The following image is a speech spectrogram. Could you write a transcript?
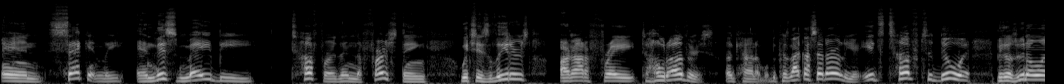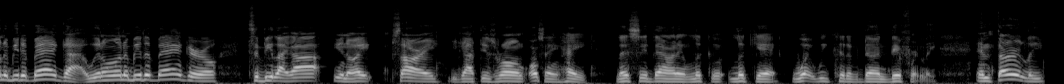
And secondly, and this may be tougher than the first thing, which is leaders are not afraid to hold others accountable. Because, like I said earlier, it's tough to do it because we don't want to be the bad guy. We don't want to be the bad girl to be like, ah, you know, hey, sorry, you got this wrong. Or saying, hey, let's sit down and look, look at what we could have done differently. And thirdly,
